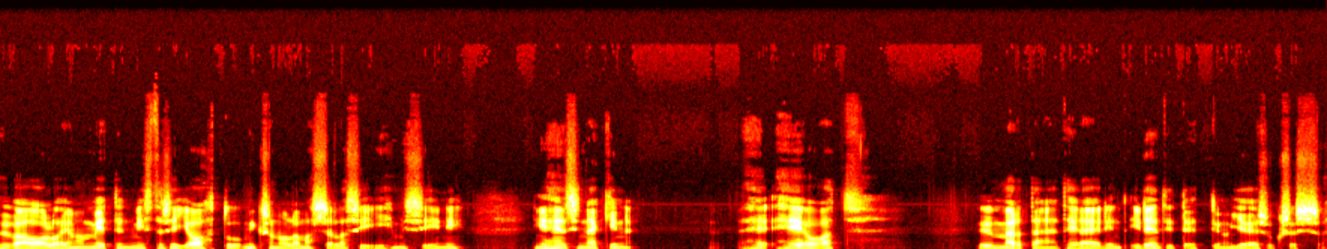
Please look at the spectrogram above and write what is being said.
hyvä olo. Ja mä mietin, mistä se johtuu, miksi on olemassa sellaisia ihmisiä, niin niin ensinnäkin he, he ovat ymmärtäneet, että heidän identiteetti on Jeesuksessa.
